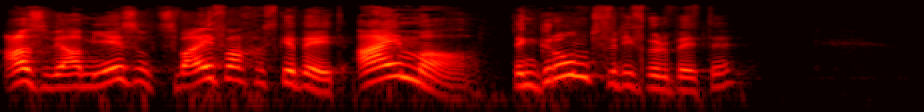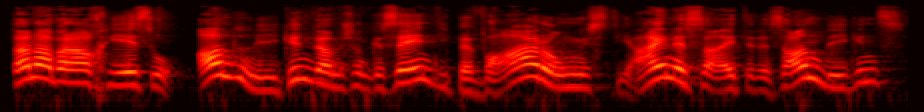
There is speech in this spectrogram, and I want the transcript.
Also, wir haben Jesu zweifaches Gebet. Einmal den Grund für die Fürbitte, dann aber auch Jesu Anliegen. Wir haben schon gesehen, die Bewahrung ist die eine Seite des Anliegens.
